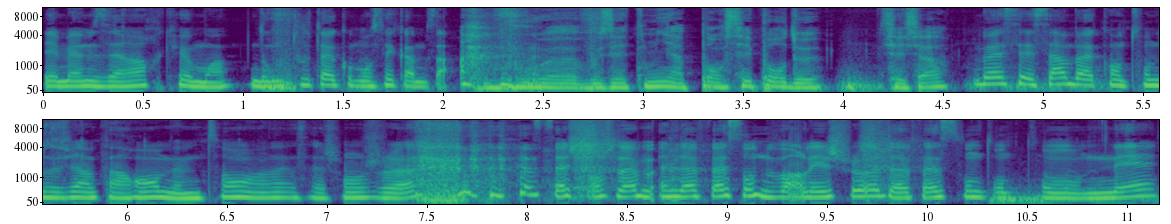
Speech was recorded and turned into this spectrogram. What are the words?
les mêmes erreurs que moi. Donc tout a commencé comme ça. Vous euh, vous êtes mis à penser pour deux, c'est ça? Bah c'est ça, bah quand on devient parent en même temps, hein, ça change, euh, ça change la, la façon de voir les choses, la façon dont on est,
